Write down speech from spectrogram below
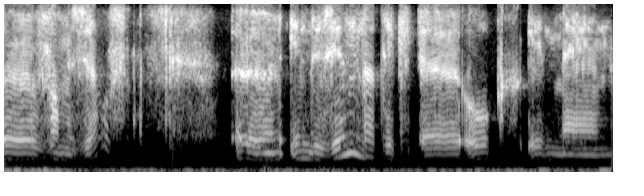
uh, van mezelf. Uh, in de zin dat ik uh, ook in mijn,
